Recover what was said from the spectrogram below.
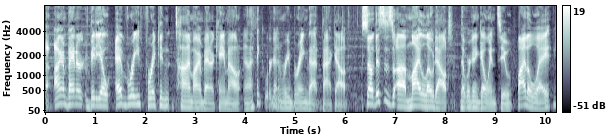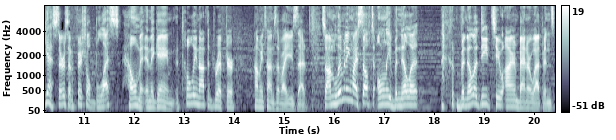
a Iron Banner video every freaking time Iron Banner came out. And I think we're gonna re-bring that back out. So this is uh, my loadout that we're to go into. By the way, yes, there's an official Bless helmet in the game. Totally not the Drifter. How many times have I used that? So I'm limiting myself to only vanilla vanilla D2 Iron Banner weapons.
